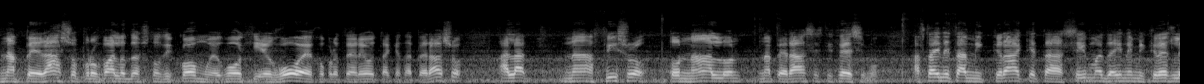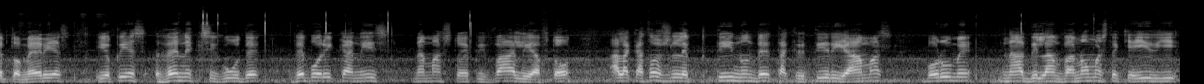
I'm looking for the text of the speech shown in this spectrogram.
να περάσω προβάλλοντας το δικό μου εγώ όχι εγώ έχω προτεραιότητα και θα περάσω αλλά να αφήσω τον άλλον να περάσει στη θέση μου. Αυτά είναι τα μικρά και τα ασήμαντα είναι μικρές λεπτομέρειες οι οποίες δεν εξηγούνται δεν μπορεί κανείς να μας το επιβάλλει αυτό αλλά καθώς λεπτύνονται τα κριτήριά μας μπορούμε να αντιλαμβανόμαστε και οι ίδιοι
